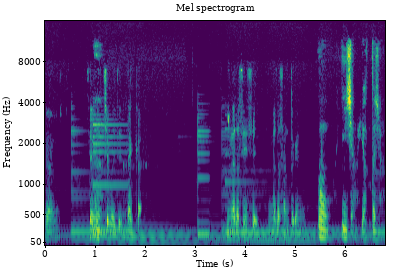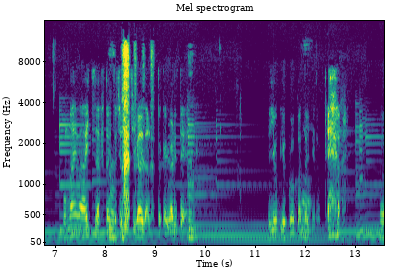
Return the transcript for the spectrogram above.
うん。それめっちゃ覚えてる。なんか、今田先生、今田さんとかに、うん、いいじゃん。やったじゃん。お前はあいつら二人とちょっと違うだろとか言われて、うよよくわかんないけど、みたいな。うん。いい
